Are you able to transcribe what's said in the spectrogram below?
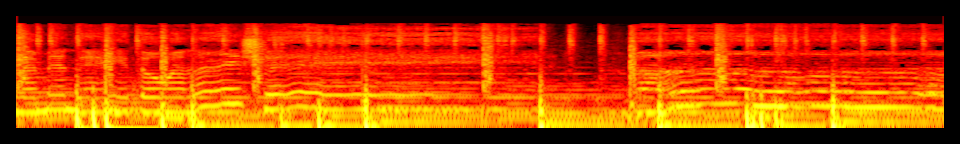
lemonade, throwing light shade. Oh.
